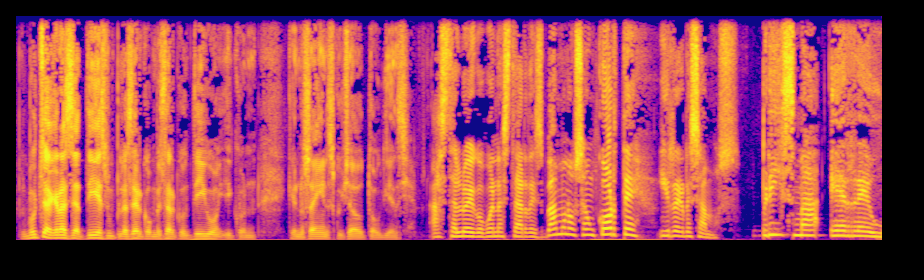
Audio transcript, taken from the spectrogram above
Pues muchas gracias a ti, es un placer conversar contigo y con que nos hayan escuchado tu audiencia. Hasta luego, buenas tardes. Vámonos a un corte y regresamos. Prisma RU.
